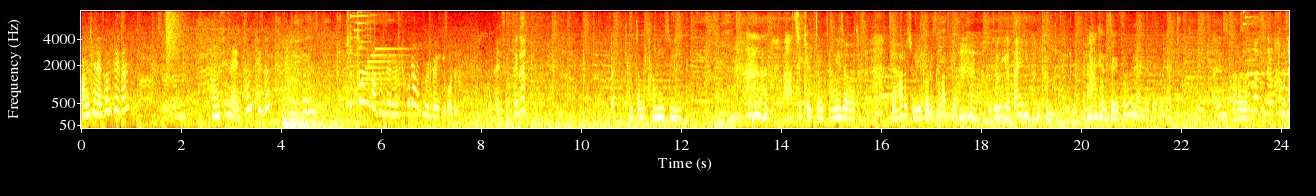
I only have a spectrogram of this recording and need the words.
당신의 선택은? 당신의 선택은? 추천받은 데는 초량 불백이거든? 네, 선택은 결정 장애십니다. 아주 결정 장애셔가지고 제가 하루 종일 걸을 것 같아요. 저기가 사인이 많던데. 아 근데 저기 될 때도 몰라. 한 받은 대로 가보자.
